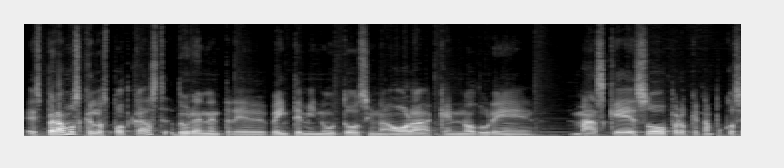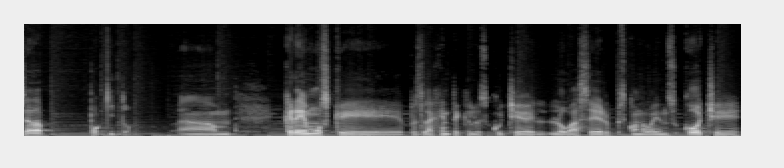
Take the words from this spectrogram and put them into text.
esperamos que los podcasts duren entre 20 minutos y una hora, que no dure más que eso, pero que tampoco sea poquito creemos que pues la gente que lo escuche lo va a hacer pues cuando vaya en su coche,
